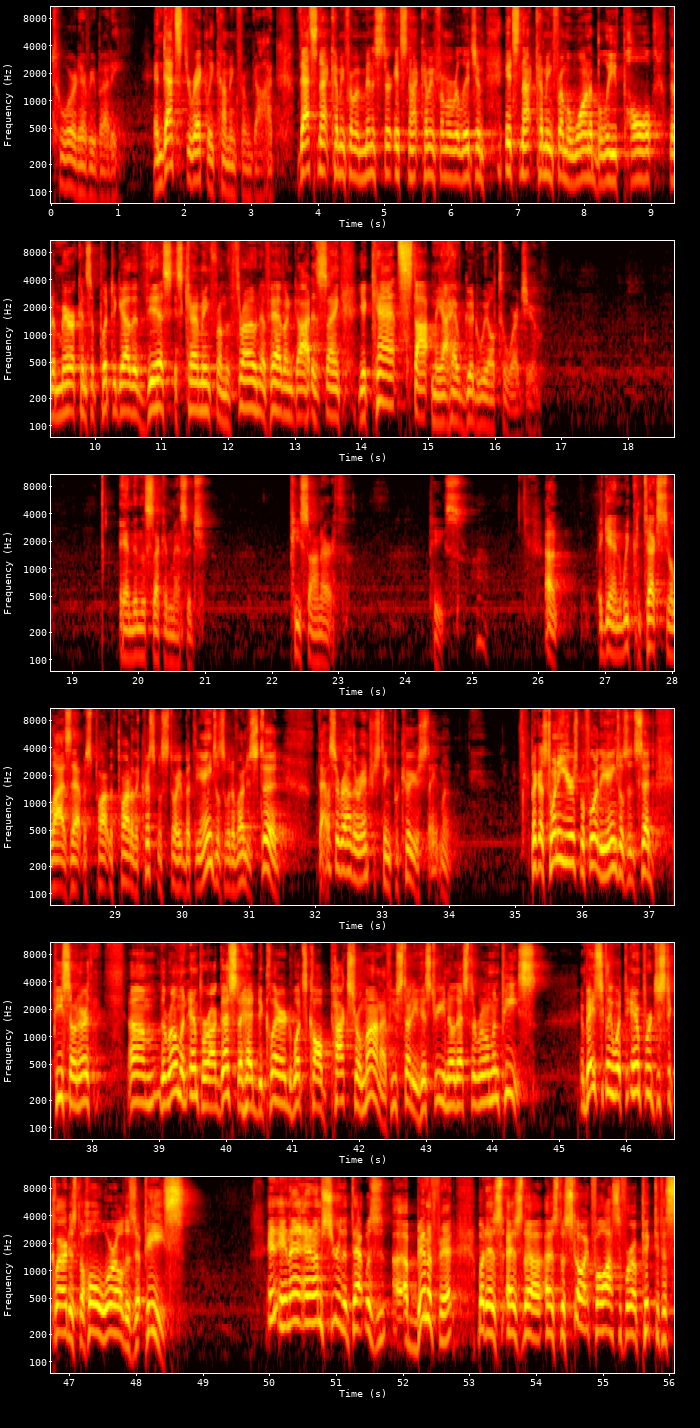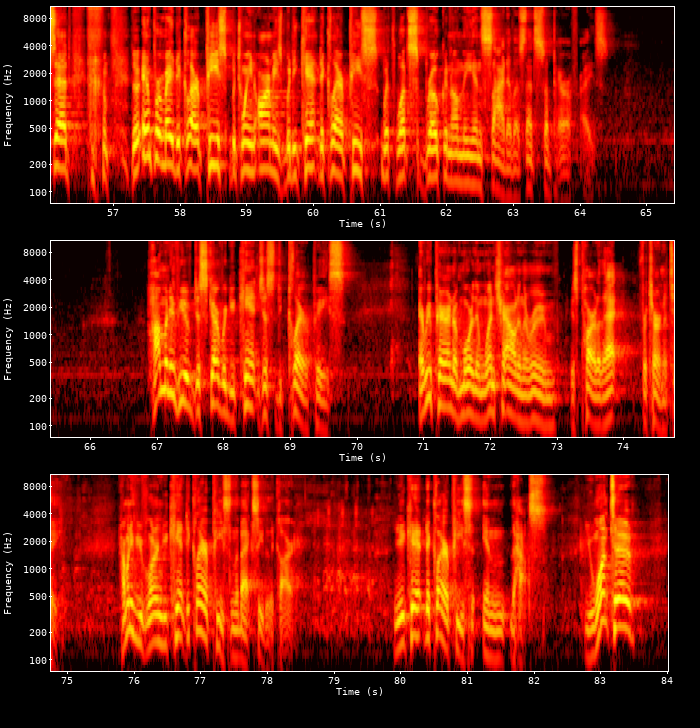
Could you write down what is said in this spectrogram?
toward everybody. And that's directly coming from God. That's not coming from a minister. It's not coming from a religion. It's not coming from a want to believe poll that Americans have put together. This is coming from the throne of heaven. God is saying, You can't stop me. I have goodwill towards you. And then the second message peace on earth. Peace. Uh, Again, we contextualize that as part, with part of the Christmas story, but the angels would have understood that was a rather interesting, peculiar statement. Because 20 years before the angels had said, Peace on earth, um, the Roman Emperor Augusta had declared what's called Pax Romana. If you've studied history, you know that's the Roman peace. And basically, what the emperor just declared is the whole world is at peace. And, and, I, am sure that that was a benefit, but as, as, the, as the Stoic philosopher Epictetus said, the emperor may declare peace between armies, but he can't declare peace with what's broken on the inside of us. That's a paraphrase. How many of you have discovered you can't just declare peace? Every parent of more than one child in the room is part of that fraternity. How many of you have learned you can't declare peace in the back seat of the car? You can't declare peace in the house. You want to,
